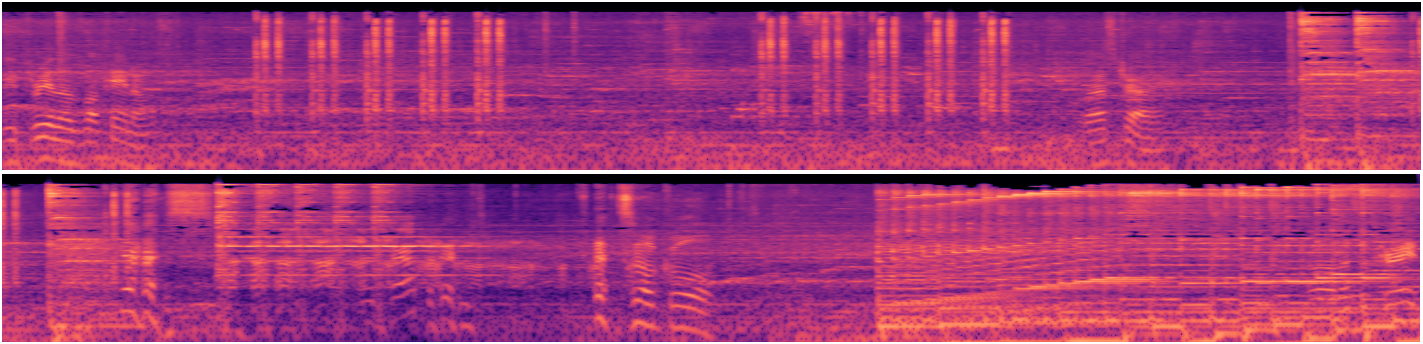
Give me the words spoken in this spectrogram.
Need three of those volcanoes. Last try. Yes! it happened! That's so cool. Oh, this is great.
